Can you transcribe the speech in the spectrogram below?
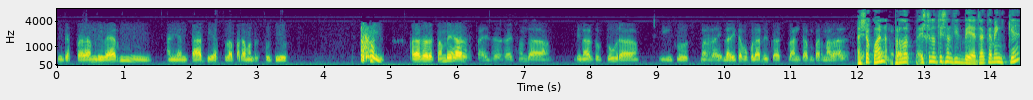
i que esperem l'hivern, anirem tard i després la param amb altres cultius. Aleshores, també els talls, els talls són de finals d'octubre, inclús, bueno, la, la dita popular diu que es planten per Nadal. Això quan? Perdó, és que no t'he sentit bé. Exactament què?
